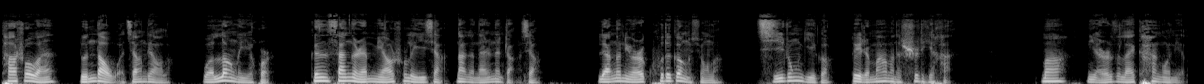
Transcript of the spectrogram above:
他说完，轮到我僵掉了。我愣了一会儿，跟三个人描述了一下那个男人的长相。两个女儿哭得更凶了，其中一个对着妈妈的尸体喊：“妈，你儿子来看过你了，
